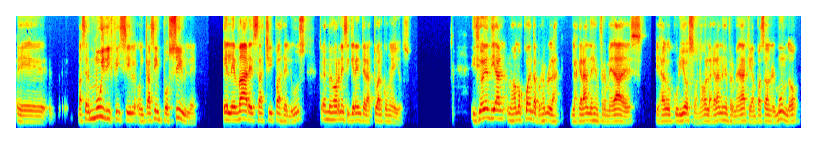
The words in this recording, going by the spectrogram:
eh, va a ser muy difícil o casi imposible elevar esas chispas de luz, entonces mejor ni siquiera interactuar con ellos. Y si hoy en día nos damos cuenta, por ejemplo, las, las grandes enfermedades, y es algo curioso, ¿no? Las grandes enfermedades que han pasado en el mundo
